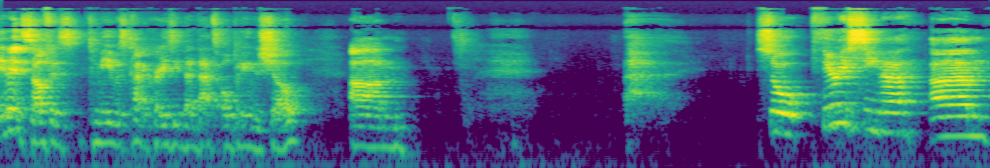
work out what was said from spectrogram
in itself is to me was kind of crazy that that's opening the show. Um. So Theory Cena, um,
